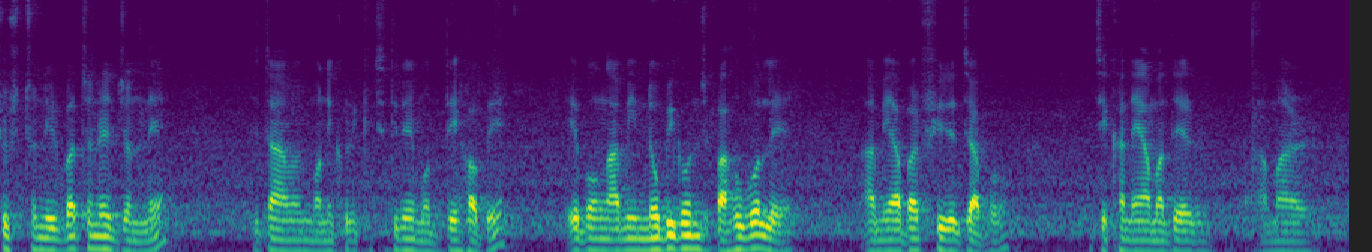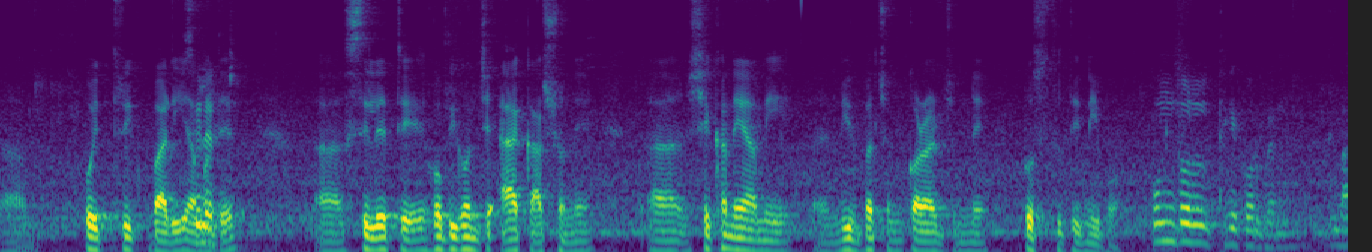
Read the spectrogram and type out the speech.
সুষ্ঠু নির্বাচনের জন্যে যেটা আমি মনে করি কিছুদিনের মধ্যে হবে এবং আমি নবীগঞ্জ বাহুবলে আমি আবার ফিরে যাব যেখানে আমাদের আমার পৈতৃক বাড়ি আমাদের সিলেটে হবিগঞ্জ এক আসনে সেখানে আমি নির্বাচন করার জন্যে প্রস্তুতি নিব। কোন দল থেকে করবেন বা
